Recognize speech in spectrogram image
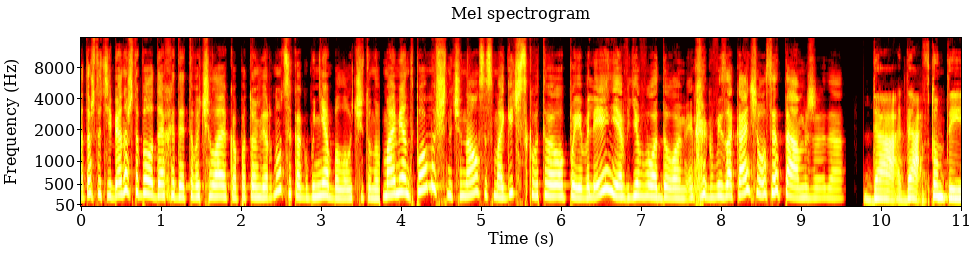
а то, что тебе нужно было доехать до этого человека, а потом вернуться, как бы не было учитано. Момент помощи начинался с магического твоего появления в его доме, как бы и заканчивался там же, да. Да, да, в том-то и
